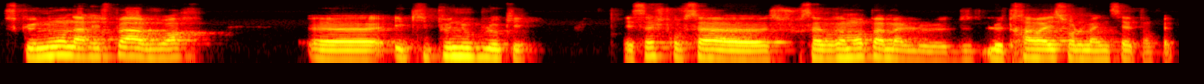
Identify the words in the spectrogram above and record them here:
ce que nous, on n'arrive pas à voir euh, et qui peut nous bloquer. Et ça, je trouve ça, je trouve ça vraiment pas mal, le, travail sur le mindset, en fait.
